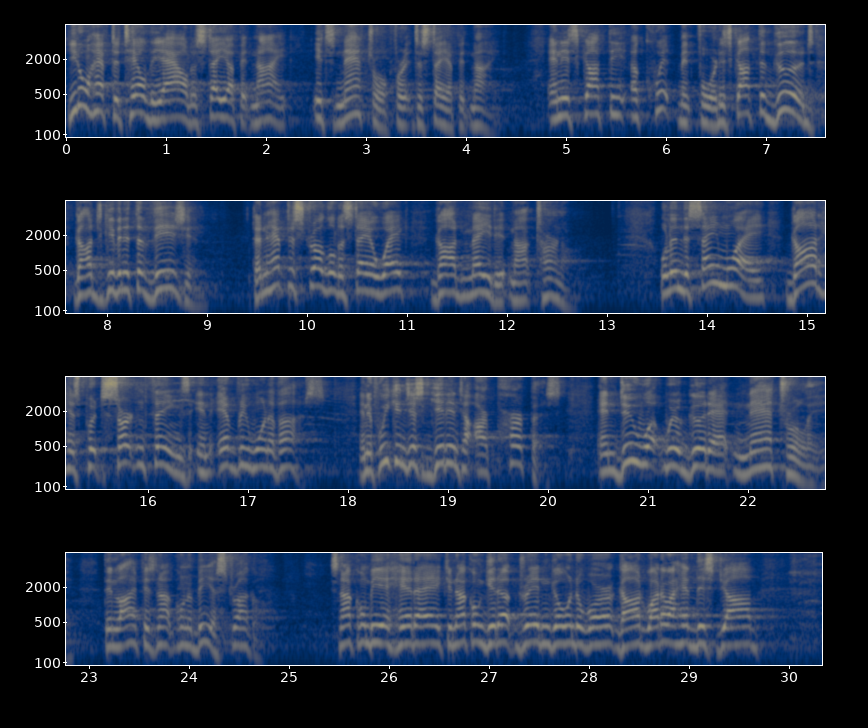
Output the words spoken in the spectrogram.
You don't have to tell the owl to stay up at night. It's natural for it to stay up at night and it's got the equipment for it. It's got the goods. God's given it the vision. Doesn't have to struggle to stay awake. God made it nocturnal. Well, in the same way, God has put certain things in every one of us. And if we can just get into our purpose and do what we're good at naturally, then life is not going to be a struggle. It's not going to be a headache. You're not going to get up dreading going to work. God, why do I have this job?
